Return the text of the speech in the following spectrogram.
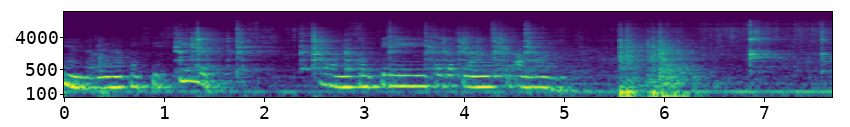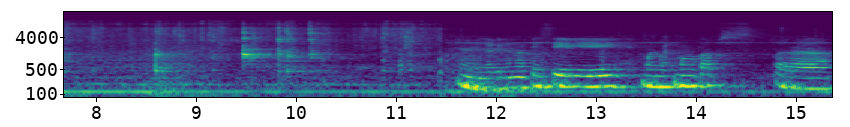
Yan, lagyan natin si sili. May konting kagat ng anghang. Yan, lagyan na natin si manok mga paps para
